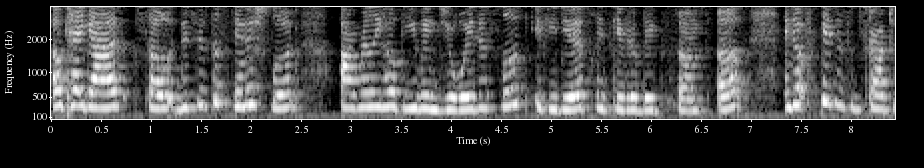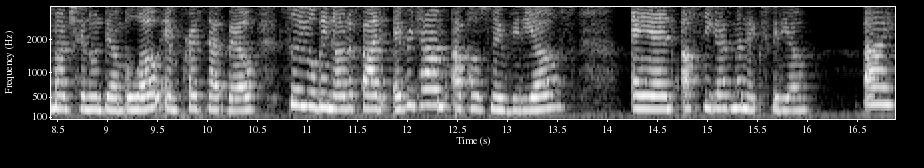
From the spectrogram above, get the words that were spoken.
Okay guys, so this is the finished look. I really hope you enjoy this look. If you did, please give it a big thumbs up. And don't forget to subscribe to my channel down below and press that bell so you'll be notified every time I post new videos. And I'll see you guys in my next video. Bye.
